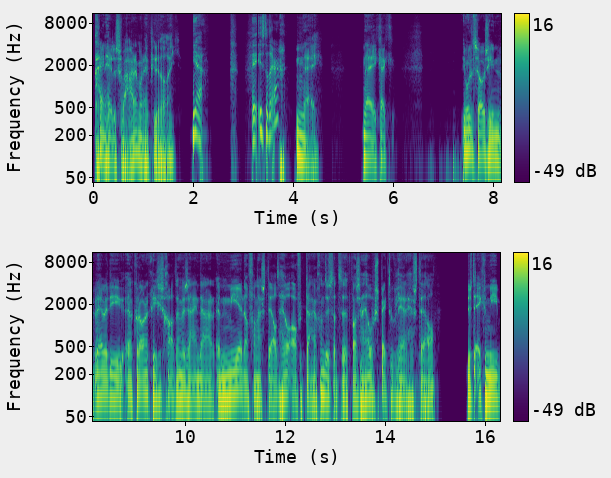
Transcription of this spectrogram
Geen hele zware, maar dan heb je er wel eentje. Ja. Is dat erg? Nee. Nee, kijk. Je moet het zo zien, we hebben die uh, coronacrisis gehad en we zijn daar uh, meer dan van hersteld. Heel overtuigend, dus dat uh, was een heel spectaculair herstel. Dus de economie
